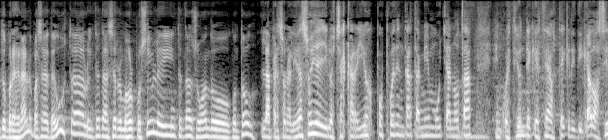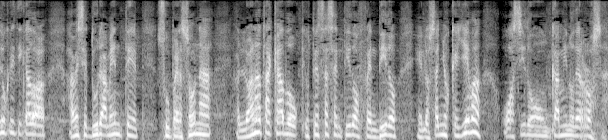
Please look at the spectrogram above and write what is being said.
de por general, lo pasa que te gusta, lo intentas hacer lo mejor posible y intentan sumando con todo. La personalidad suya y los chascarrillos pues pueden dar también mucha nota en cuestión de que sea usted criticado. ¿Ha sido criticado a, a veces duramente su persona? ¿Lo han atacado que usted se ha sentido ofendido en los años que lleva o ha sido un camino de rosa?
